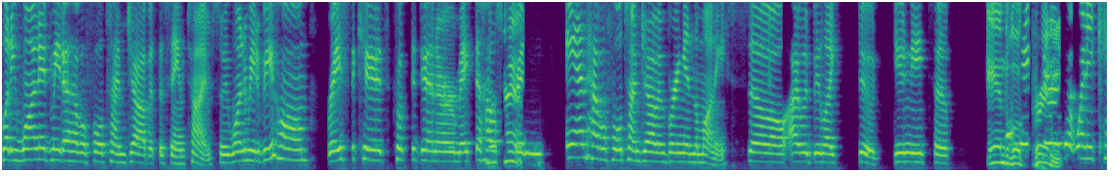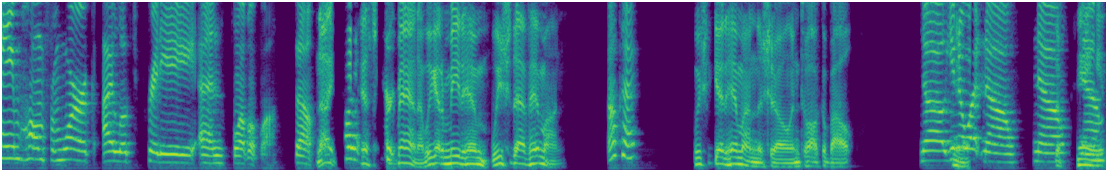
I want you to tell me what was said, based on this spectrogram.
but he wanted me to have a full-time job at the same time. So he wanted me to be home, raise the kids, cook the dinner, make the house Okay. pretty, and have a full-time job and bring in the money. So I would be like, dude, you need to And look sure pretty. that when he came home from work, I looked pretty and blah blah blah. So Nice. and- Yeah, smart man. We got to meet him. We should have him on. okay. We should get him on the show and talk about No, you know Yeah. what? No, the no, pain, no.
